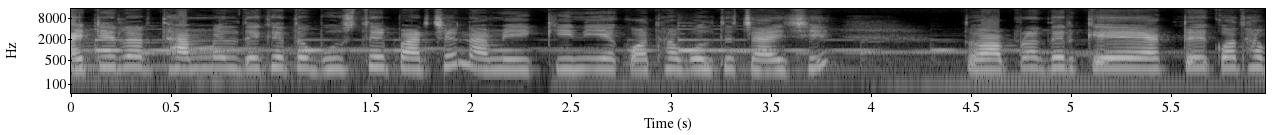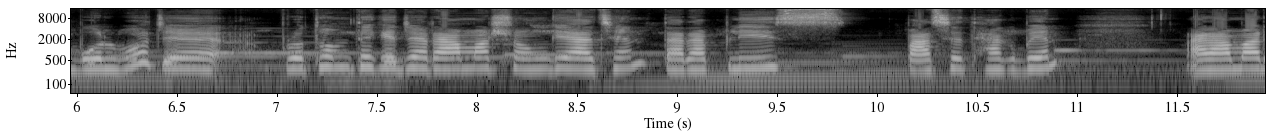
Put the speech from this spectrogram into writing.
টাইটেল আর থামমেল দেখে তো বুঝতেই পারছেন, আমি কি নিয়ে কথা বলতে চাইছি। তো আপনাদেরকে একটাই কথা বলব যে, প্রথম থেকে যারা আমার সঙ্গে আছেন, তারা প্লিজ পাশে থাকবেন। আর আমার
